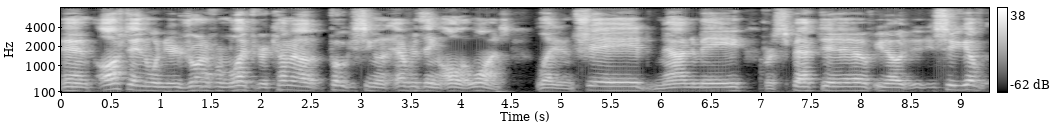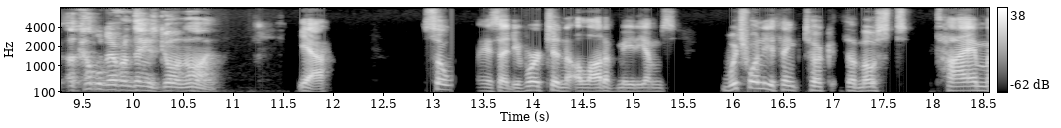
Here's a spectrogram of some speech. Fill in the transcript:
And often when you're drawing from life, you're kind of focusing on everything all at once. Light and shade, anatomy, perspective, you know, so you have a couple different things going on. Yeah. So, like I said, you've worked in a lot of mediums. Which one do you think took the most time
